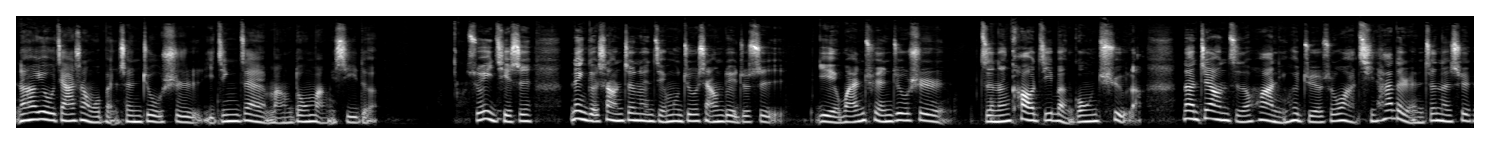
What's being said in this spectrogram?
然后又加上我本身就是已经在忙东忙西的，所以其实那个上政论节目就相对就是也完全就是。只能靠基本功去了。那这样子的话，你会觉得说哇，其他的人真的是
